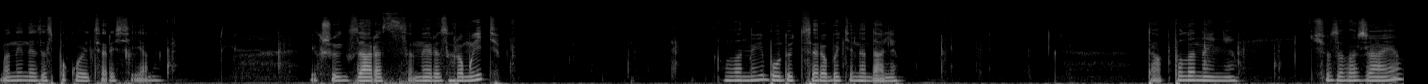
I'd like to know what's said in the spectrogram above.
Вони не заспокояться, росіяни. Якщо їх зараз не розгромить, вони будуть це робити надалі. Так, полонення. Що заважає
